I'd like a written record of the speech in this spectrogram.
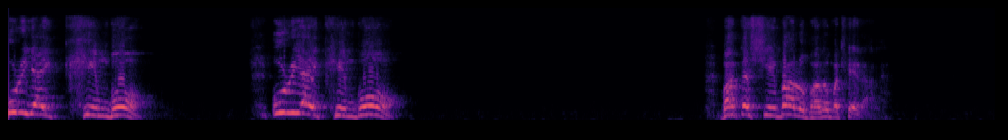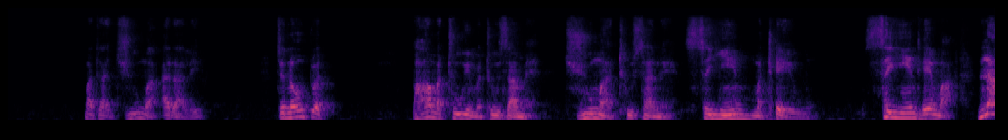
ဥရိယခင်ဘွန်ဥရိယခင်ဘွန်ဘာတရှေဘလို့ဘာလို့မထည့်တာလဲမှတ်ထားဂျူးမှာအဲ့ဒါလေကျွန်တော်တို့ ဘာမှထူးရင်မထူးဆန်းမယ်ဂျူးမှာထူးဆန်းတယ်စရင်မထည့်ဘူးစရင်ထဲမှာနာ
